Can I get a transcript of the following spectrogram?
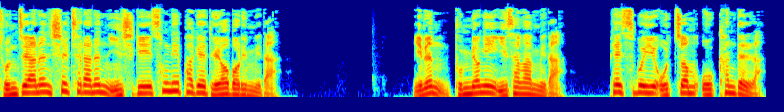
존재하는 실체라는 인식이 성립하게 되어버립니다. 이는 분명히 이상합니다. 패스브이 5.5 칸델라.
